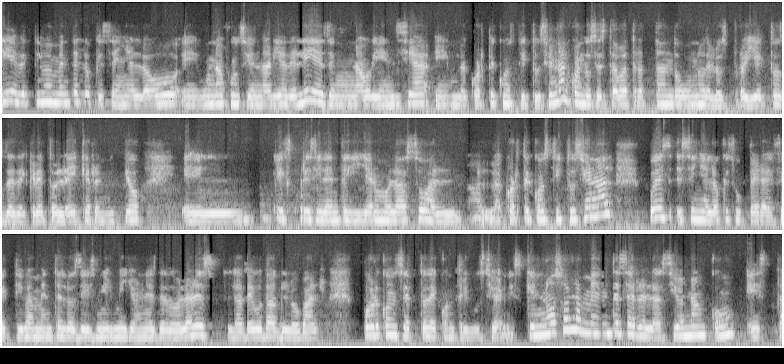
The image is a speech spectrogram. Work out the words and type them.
Sí, efectivamente lo que señaló eh, una funcionaria de leyes en una audiencia en la Corte Constitucional cuando se estaba tratando uno de los proyectos de decreto ley que remitió el expresidente Guillermo Lazo al, a la Corte Constitucional, pues señaló que supera efectivamente los 10 mil millones de dólares la deuda global por concepto de contribuciones, que no solamente se relacionan con este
